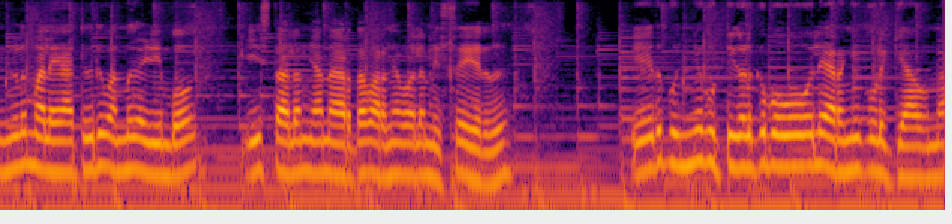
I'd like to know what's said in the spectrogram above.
നിങ്ങൾ മലയാറ്റൂർ വന്നു കഴിയുമ്പോൾ ഈ സ്ഥലം ഞാൻ നേരത്തെ പറഞ്ഞ പോലെ മിസ് ചെയ്യരുത്. ഏത് കുഞ്ഞു കുട്ടികൾക്ക് പോലെ ഇറങ്ങി കുളിക്കാവുന്ന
